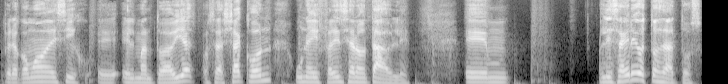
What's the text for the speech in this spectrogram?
pero como decís, eh, Elman todavía, o sea, ya con una diferencia notable. Em, les agrego estos datos.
